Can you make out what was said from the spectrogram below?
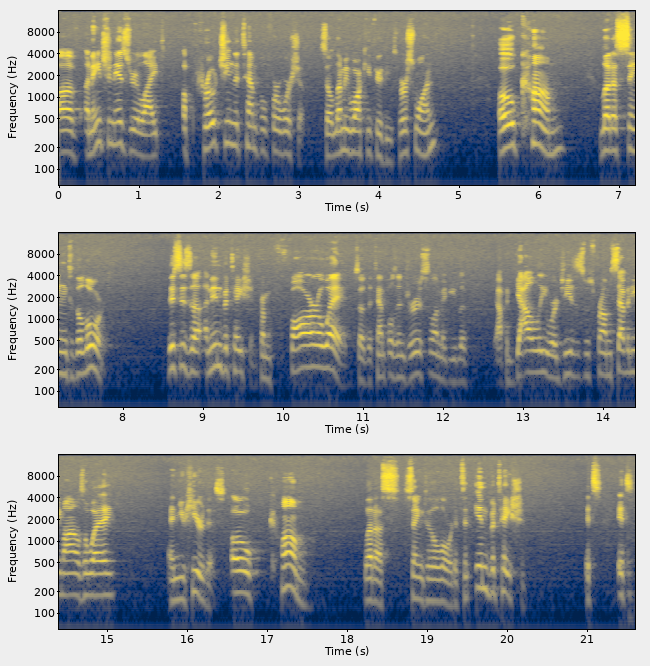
of an ancient Israelite approaching the temple for worship. So let me walk you through these. Verse 1 Oh, come, let us sing to the Lord. This is a, an invitation from far away. So the temple's in Jerusalem. Maybe you live up in Galilee where Jesus was from, 70 miles away, and you hear this. Oh, come, let us sing to the Lord. It's an invitation. It's, it's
